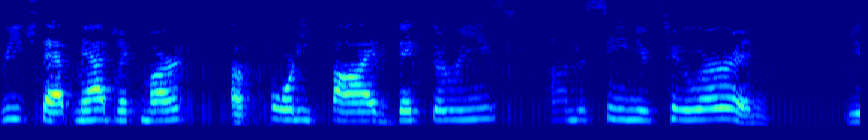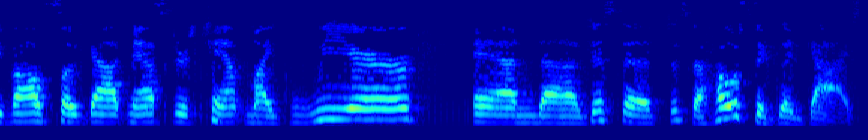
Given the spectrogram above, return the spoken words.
reached that magic mark of 45 victories on the senior tour and You've also got Masters champ Mike Weir and uh, just a just a host of good guys.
